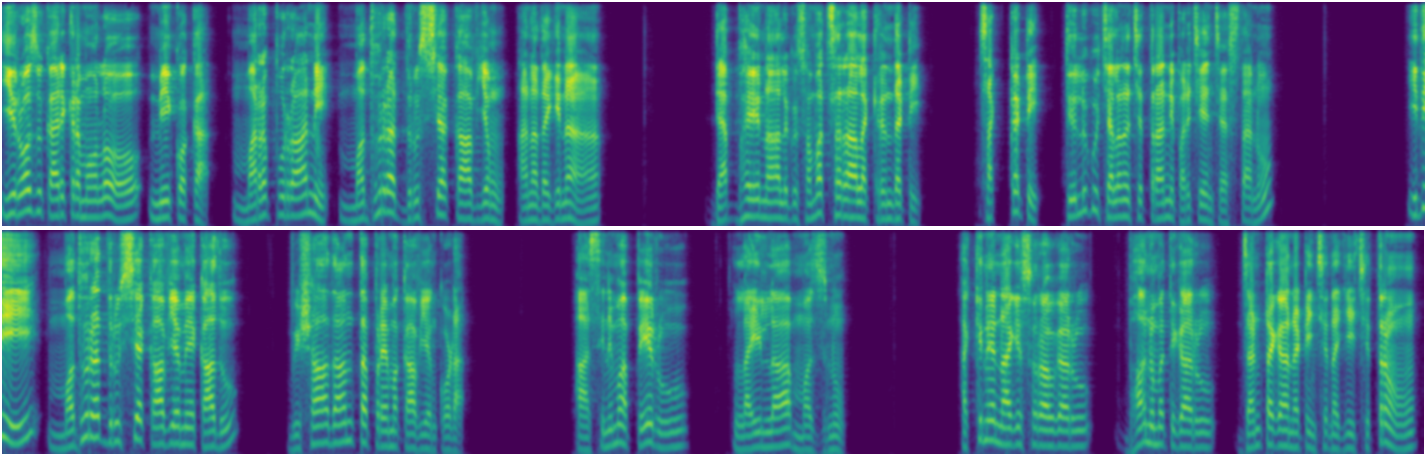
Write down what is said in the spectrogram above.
ఈరోజు కార్యక్రమంలో మీకొక మరపురాని మధుర దృశ్య కావ్యం అనదగిన డెబ్భై నాలుగు సంవత్సరాల క్రిందటి చక్కటి తెలుగు చలనచిత్రాన్ని పరిచయం చేస్తాను. ఇది మధుర దృశ్య కావ్యమే కాదు విషాదాంత ప్రేమ కావ్యం కూడా. ఆ సినిమా పేరు లైలా మజ్ను. అక్కినే నాగేశ్వరరావు గారు భానుమతి గారు జంటగా నటించిన ఈ చిత్రం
